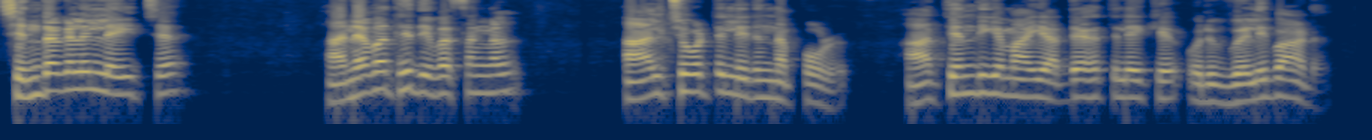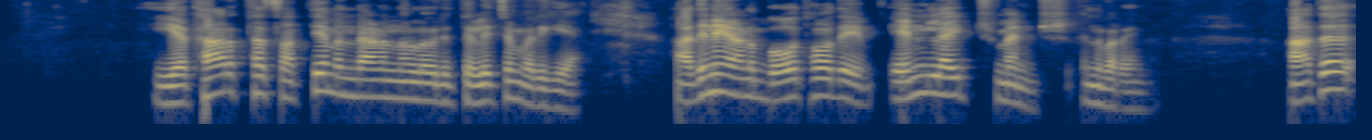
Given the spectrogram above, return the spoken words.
ചിന്തകളിൽ ലയിച്ച് അനവധി ദിവസങ്ങൾ ആൽച്ചുവട്ടിലിരുന്നപ്പോൾ ആത്യന്തികമായി അദ്ദേഹത്തിലേക്ക് ഒരു വെളിപാട് യഥാർത്ഥ സത്യം എന്താണെന്നുള്ള ഒരു തെളിച്ചം വരികയാണ്. അതിനെയാണ് ബോധോദയം എൻലൈറ്റ്മെന്റ് എന്ന് പറയുന്നത്. അത്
